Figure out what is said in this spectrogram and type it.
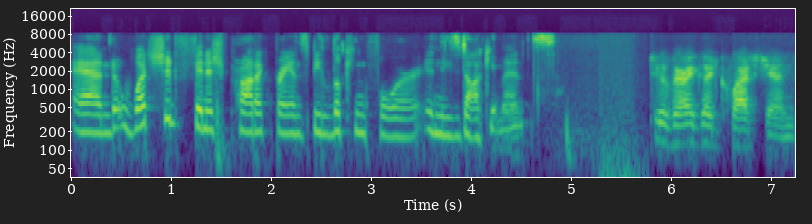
And what should finished product brands be looking for in these documents? Two very good questions.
